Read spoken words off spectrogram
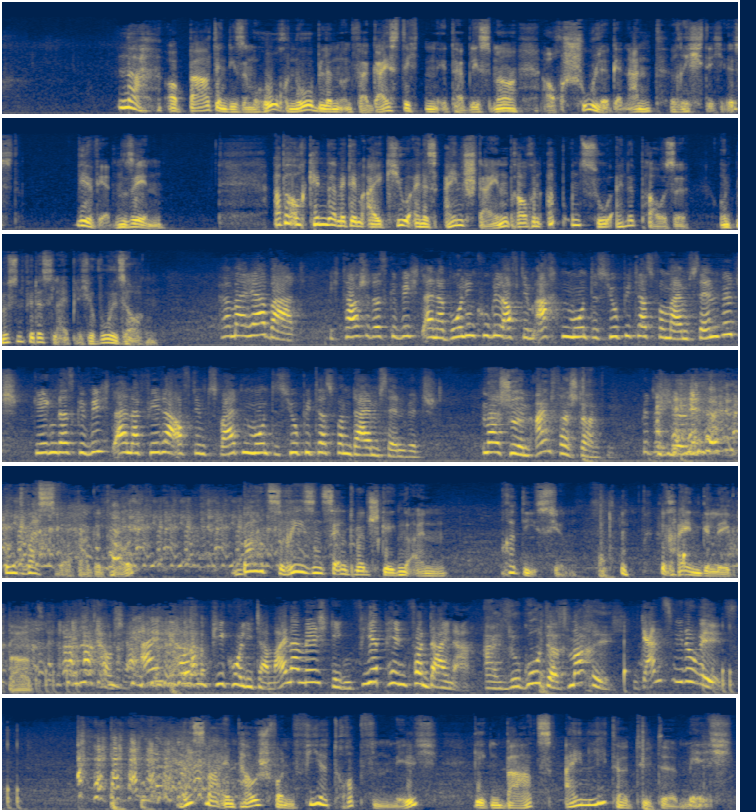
Na, ob Bart in diesem hochnoblen und vergeistigten Etablissement, auch Schule genannt, richtig ist? Wir werden sehen. Aber auch Kinder mit dem IQ eines Einstein brauchen ab und zu eine Pause und müssen für das leibliche Wohl sorgen. Hör mal her, Bart. Ich tausche das Gewicht einer Bowlingkugel auf dem achten Mond des Jupiters von meinem Sandwich gegen das Gewicht einer Feder auf dem zweiten Mond des Jupiters von deinem Sandwich. Na schön, einverstanden. Bitte schön. Und was wird da getauscht? Barts Riesensandwich gegen ein Radieschen. Reingelegt, Bart. Ich tausche 1000 Pikoliter meiner Milch gegen 4 Pin von deiner. Also gut, das mache ich. Ganz wie du willst. Das war ein Tausch von vier Tropfen Milch gegen Barts ein Liter Tüte Milch.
